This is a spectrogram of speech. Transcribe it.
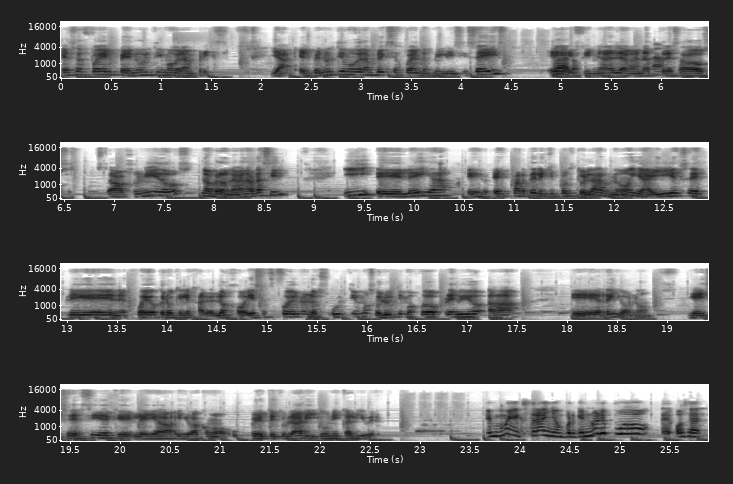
ese fue el penúltimo Grand Prix. Ya, el penúltimo Grand Prix se fue en 2016. eh, Claro. final la gana Ah. 3 a 2 Estados Unidos. No, perdón, la gana Brasil. Y eh, Leia es parte del equipo titular, ¿no? Y ahí ese despliegue en el juego creo que le jaló el ojo. Y ese fue uno de los últimos, el último juego previo a eh, Río, ¿no? Y ahí se decide que Leia iba como eh, titular y única libre. Es muy extraño porque no le pudo, o sea,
